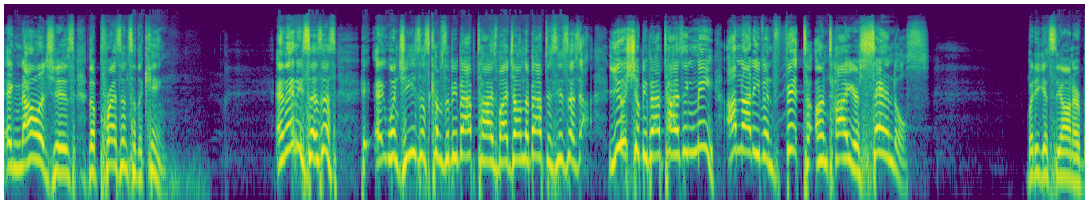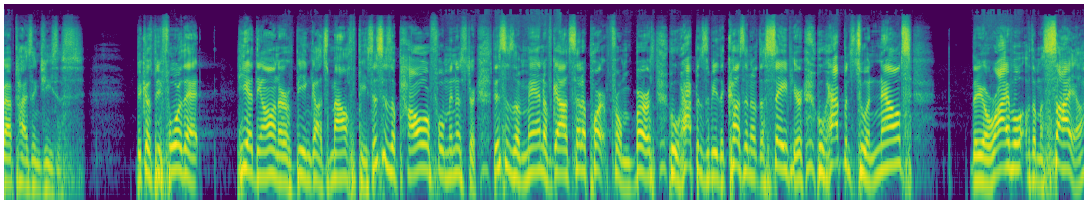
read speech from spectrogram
acknowledges the presence of the king. And then he says this when Jesus comes to be baptized by John the Baptist, he says, You should be baptizing me. I'm not even fit to untie your sandals but he gets the honor of baptizing Jesus. Because before that, he had the honor of being God's mouthpiece. This is a powerful minister. This is a man of God set apart from birth who happens to be the cousin of the Savior, who happens to announce the arrival of the Messiah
